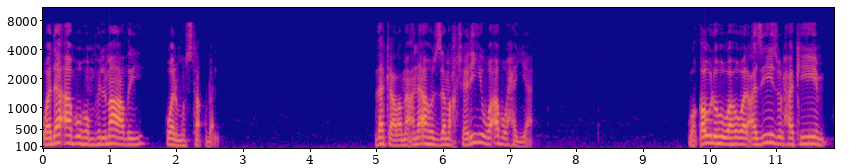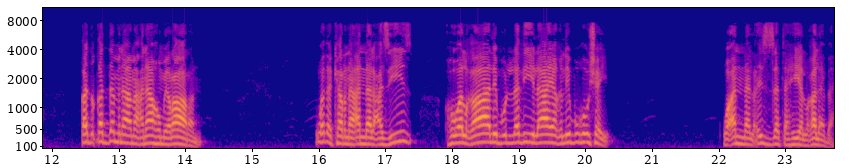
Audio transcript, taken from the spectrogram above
ودأبهم في الماضي والمستقبل. ذكر معناه الزمخشري وأبو حيان. وقوله وهو العزيز الحكيم. قد قدمنا معناه مرارا. وذكرنا أن العزيز هو الغالب الذي لا يغلبه شيء وأن العزة هي الغلبة.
